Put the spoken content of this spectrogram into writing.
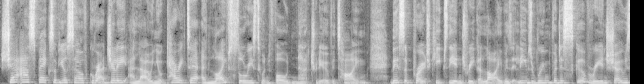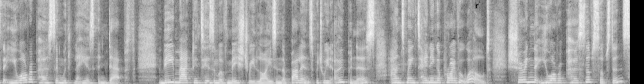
Share aspects of yourself gradually, allowing your character and life stories to unfold naturally over time. This approach keeps the intrigue alive as it leaves room for discovery and shows that you are a person with layers and depth. The magnetism of mystery lies in the balance between openness and maintaining a private world, showing that you are a person of substance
